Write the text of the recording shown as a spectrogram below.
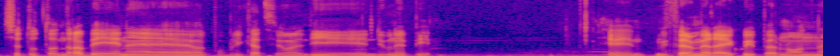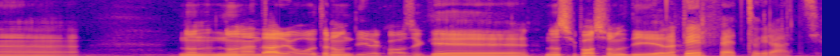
se tutto andrà bene, la pubblicazione di, di, un EP. E mi fermerei qui per non, eh, non, non andare oltre, non dire cose che non si possono dire. Perfetto, grazie.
